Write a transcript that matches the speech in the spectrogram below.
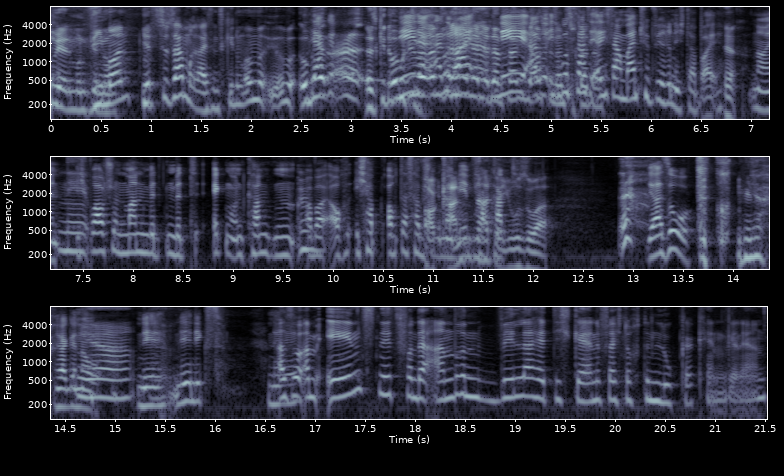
nee. Simon, jetzt zusammenreißen. Es geht um, um, um, um Ja, es geht um nee, über also, unsere Eiländer. mein, da fangen nee, also ich muss ganz ehrlich sagen, mein Typ wäre nicht dabei. Ja. Nein, Nee. ich brauche schon einen Mann mit, mit Ecken und Kanten, aber auch ich habe auch das habe ich Oh, schon in meinem Leben Kanten hat der verkackt. Josua. Ja, so. Ja. Ja, genau. Ja. Nee, nee, nix. Nee. Also am ehesten jetzt von der anderen Villa hätte ich gerne vielleicht noch den Luca kennengelernt.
